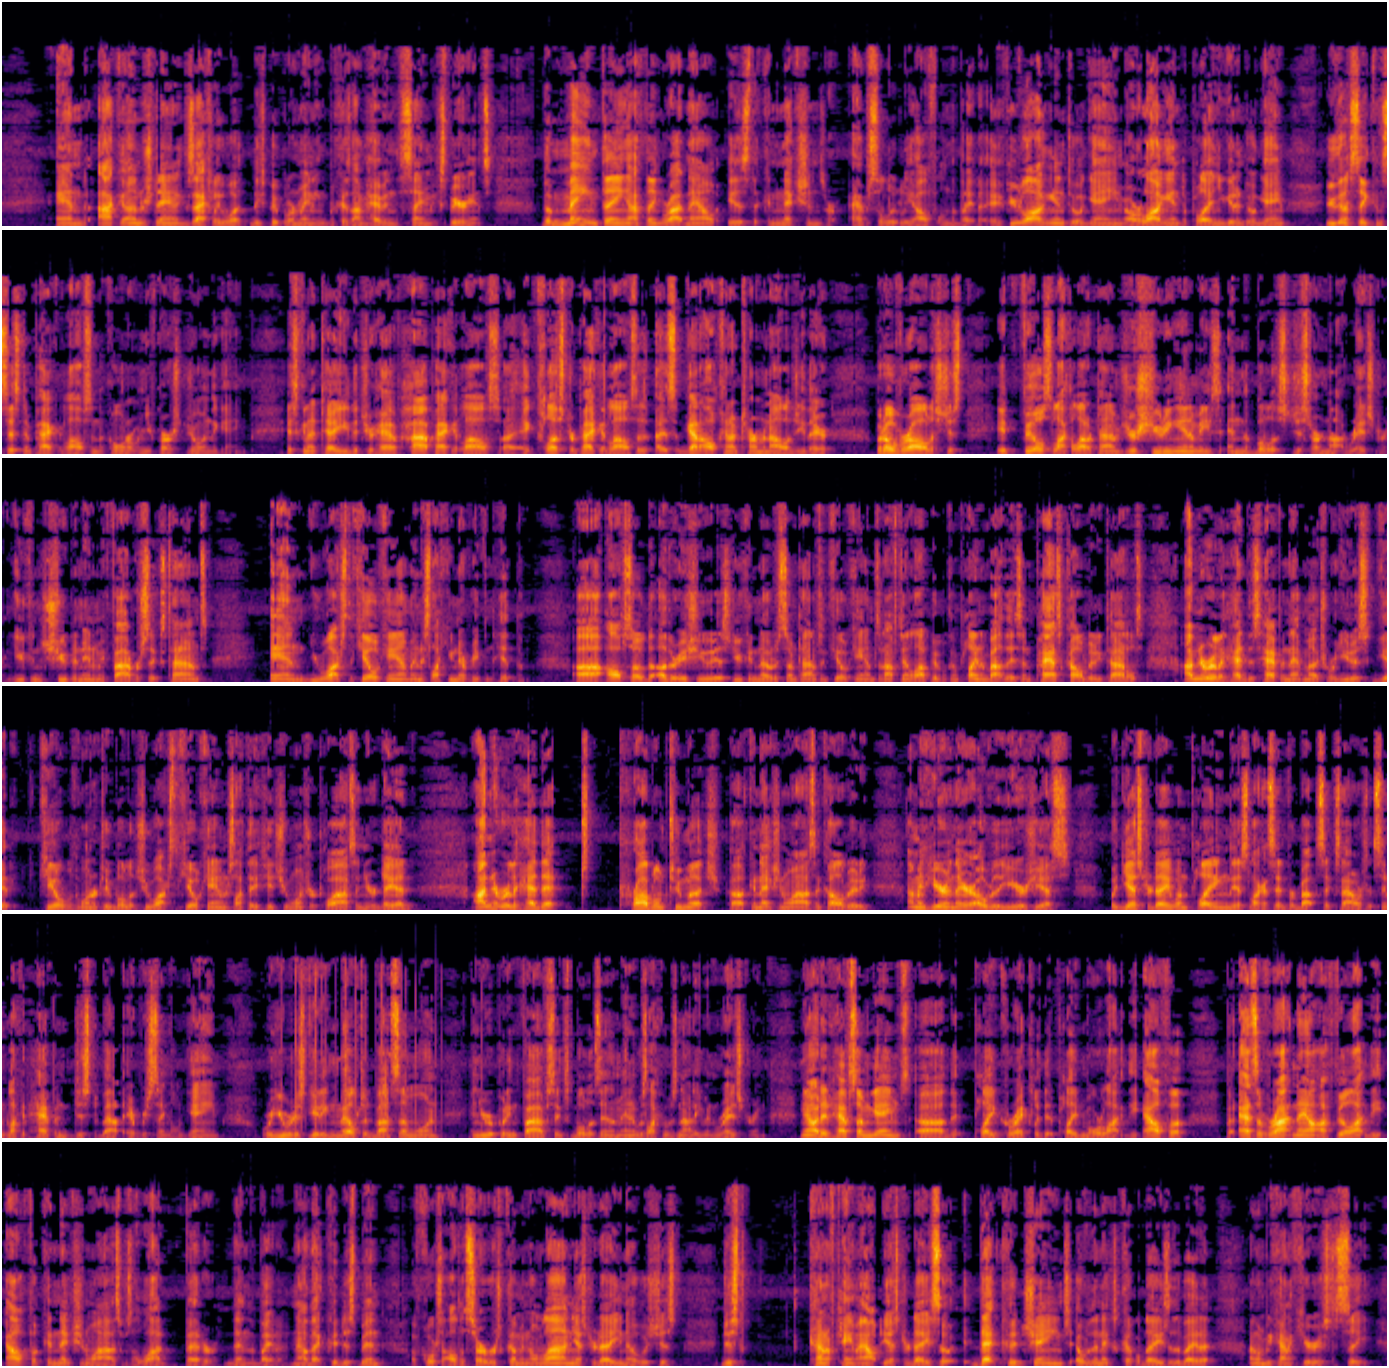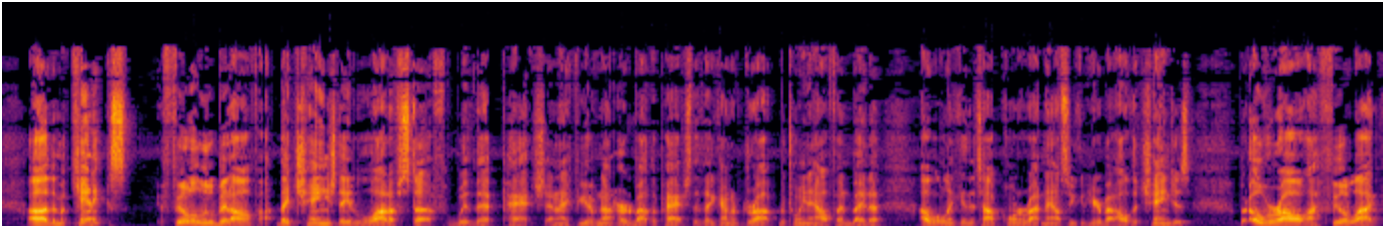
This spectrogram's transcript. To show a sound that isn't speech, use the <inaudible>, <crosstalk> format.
And I can understand exactly what these people are meaning because I'm having the same experience. The main thing I think right now is the connections are absolutely awful in the beta. If you log into a game or log into play and you get into a game, you're going to see consistent packet loss in the corner when you first join the game. It's going to tell you that you have high packet loss, a cluster packet loss. It's got all kind of terminology there. But overall, it's just it feels like a lot of times you're shooting enemies and the bullets just are not registering. You can shoot an enemy five or six times and you watch the kill cam and it's like you never even hit them. Uh, also, the other issue is you can notice sometimes in kill cams, and I've seen a lot of people complain about this in past Call of Duty titles. I've never really had this happen that much where you just get killed with one or two bullets. You watch the kill cam, and it's like they hit you once or twice and you're dead. I never really had that problem too much uh, connection wise in Call of Duty. I mean, here and there over the years, yes. But yesterday, when playing this, like I said, for about six hours, it seemed like it happened just about every single game, where you were just getting melted by someone and you were putting five, six bullets in them, and it was like it was not even registering. Now, I did have some games uh, that played correctly, that played more like the alpha, but as of right now, I feel like the alpha connection-wise was a lot better than the beta. Now, that could just been, of course, all the servers coming online yesterday. You know, it was just just kind of came out yesterday, so that could change over the next couple days of the beta. I'm going to be kind of curious to see. Uh, the mechanics feel a little bit off. They changed a lot of stuff with that patch. And if you have not heard about the patch that they kind of dropped between alpha and beta, I will link it in the top corner right now so you can hear about all the changes. But overall, I feel like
